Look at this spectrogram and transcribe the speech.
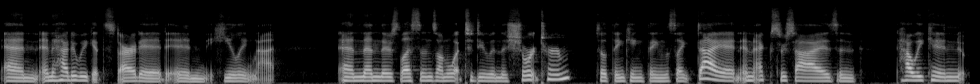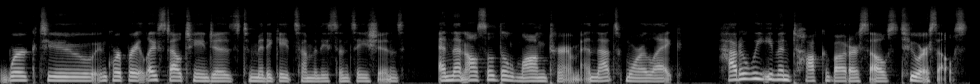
And and how do we get started in healing that? And then there's lessons on what to do in the short term. So thinking things like diet and exercise and how we can work to incorporate lifestyle changes to mitigate some of these sensations. And then also the long term. And that's more like how do we even talk about ourselves to ourselves?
